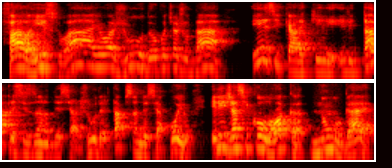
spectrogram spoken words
fala isso, ah, eu ajudo, eu vou te ajudar, esse cara que ele está precisando desse ajuda, ele está precisando desse apoio, ele já se coloca num lugar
